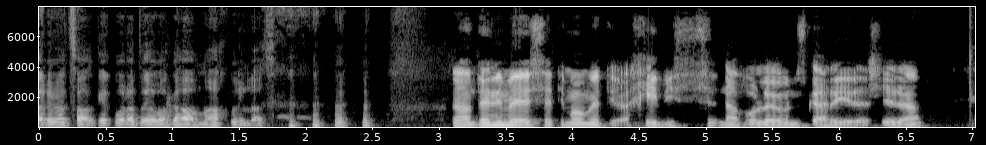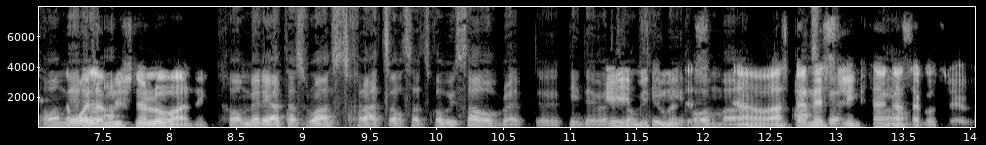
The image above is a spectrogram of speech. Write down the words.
არის რომ ცალკე ყურადღება გავამახვილოთ. რამდენიმე ესეთი მომენტია ხიდის ნაპოლეონის კარიერაში რა ხო მე ყველა მნიშვნელოვანი. ხო მე 1809 წელსაც ხო ვისაუბრებ კიდევ ერთხელ ხილი ხო ასპერნესლინგთან განსაკუთრებით.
